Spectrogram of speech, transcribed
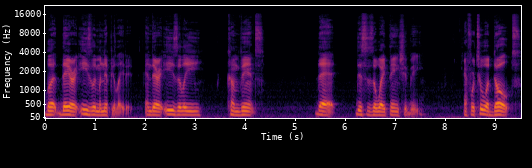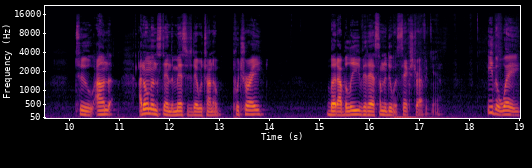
but they are easily manipulated and they're easily convinced that this is the way things should be. And for two adults to I, I don't understand the message they were trying to portray, but I believe it has something to do with sex trafficking. Either way,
